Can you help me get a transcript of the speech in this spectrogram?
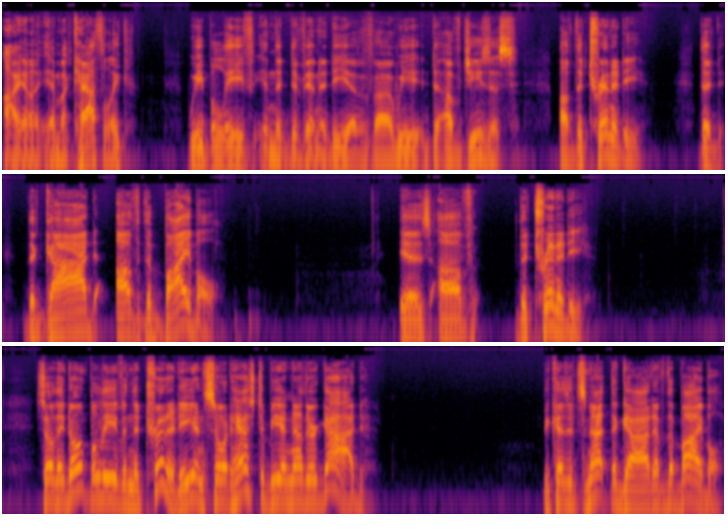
I am a Catholic. We believe in the divinity of uh, we of Jesus, of the Trinity, the the God of the Bible is of the Trinity. So they don't believe in the Trinity, and so it has to be another God because it's not the God of the Bible.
